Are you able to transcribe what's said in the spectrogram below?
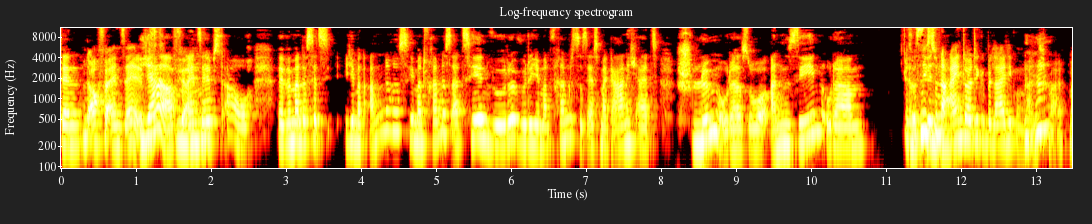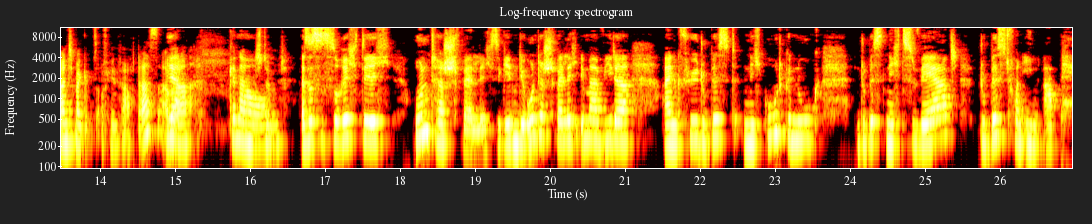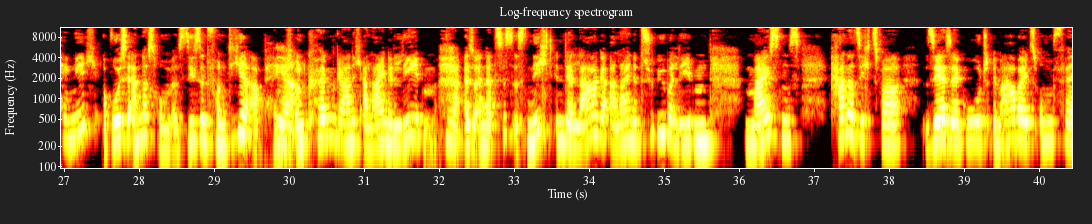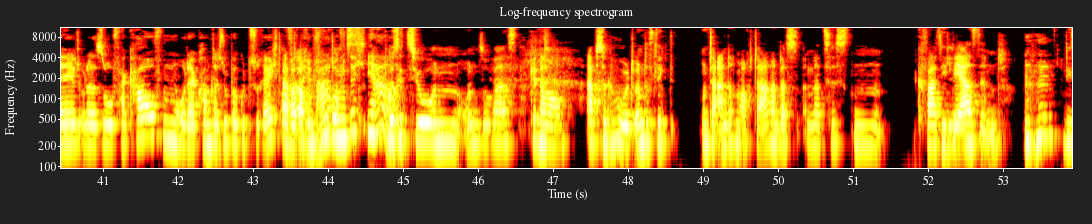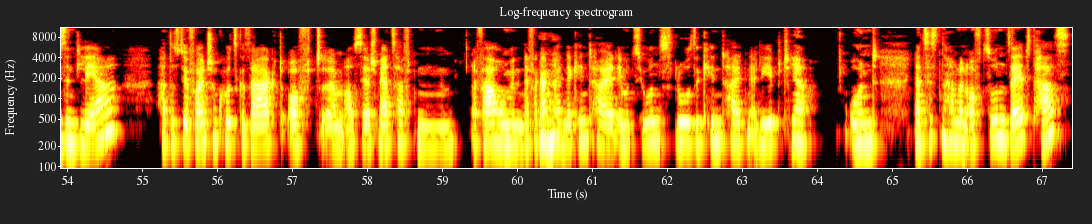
Denn und auch für einen selbst. ja, für einen Mhm. selbst auch. Weil wenn man das jetzt jemand anderes, jemand Fremdes erzählen würde, würde jemand Fremdes das erstmal gar nicht als schlimm oder so ansehen oder Es ist nicht so eine eindeutige Beleidigung Mhm. manchmal. Manchmal gibt es auf jeden Fall auch das, aber Ja, genau. stimmt. Also es ist so richtig unterschwellig. Sie geben dir unterschwellig immer wieder ein Gefühl, du bist nicht gut genug, du bist nichts wert, du bist von ihnen abhängig, obwohl es ja andersrum ist. Sie sind von dir abhängig Ja. und können gar nicht alleine leben. Ja. Also ein Narzisst ist nicht in der Lage, alleine zu überleben. Meistens kann er sich zwar sehr, sehr gut im Arbeitsumfeld oder so verkaufen oder kommt da super gut zurecht, Oft aber auch in nicht. Ja, Positionen und sowas. genau. Absolut. Und das liegt unter anderem auch daran, dass Narzissten quasi leer sind. Mhm. Die sind leer, hattest du ja vorhin schon kurz gesagt, oft ähm, aus sehr schmerzhaften Erfahrungen in der Vergangenheit, Mhm. in der Kindheit, emotionslose Kindheiten erlebt. Ja. Und Narzissten haben dann oft so einen Selbsthass,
